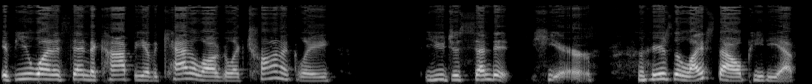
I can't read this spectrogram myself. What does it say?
if you want to send a copy of a catalog electronically, you just send it here. Here's the lifestyle PDF.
